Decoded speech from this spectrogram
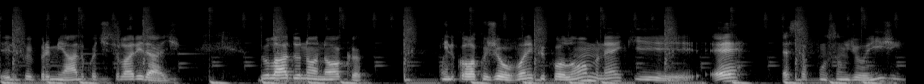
ele foi premiado com a titularidade. Do lado do Nonoka, ele coloca o Giovanni Piccolomo, né? Que é essa função de origem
